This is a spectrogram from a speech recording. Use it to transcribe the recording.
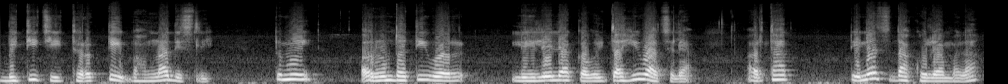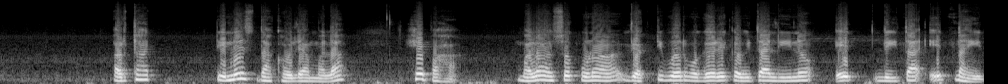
भीतीची थरकती भावना दिसली. तुम्ही अरुंधतीवर लिहिलेल्या कविताही वाचल्या. अर्थात तिनेच दाखवल्या मला. अर्थात तिनेच दाखवल्या मला. हे पहा. मला असं कुणा व्यक्तीवर वगैरे कविता लिहिणं येत लिहिता येत नाहीत.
